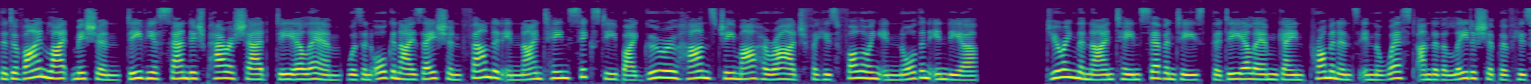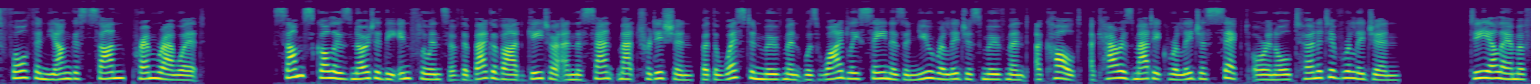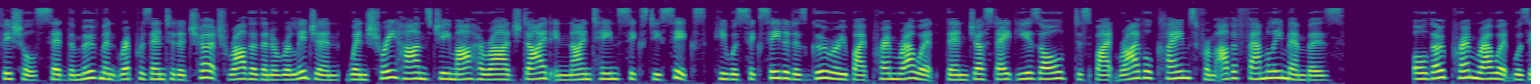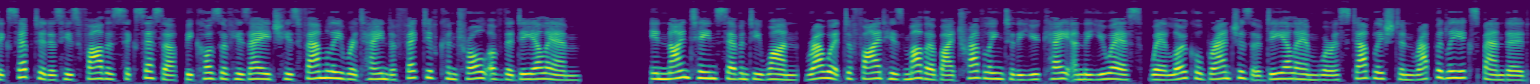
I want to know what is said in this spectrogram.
The Divine Light Mission Parishad, DLM, was an organization founded in 1960 by Guru Hans Ji Maharaj for his following in northern India. During the 1970s, the DLM gained prominence in the West under the leadership of his fourth and youngest son, Prem Rawat. Some scholars noted the influence of the Bhagavad Gita and the Sant Mat tradition, but the Western movement was widely seen as a new religious movement, a cult, a charismatic religious sect or an alternative religion. DLM officials said the movement represented a church rather than a religion. When Sri Hans Ji Maharaj died in 1966, he was succeeded as guru by Prem Rawat, then just eight years old, despite rival claims from other family members. Although Prem Rawat was accepted as his father's successor, because of his age his family retained effective control of the DLM. In 1971, Rawat defied his mother by traveling to the UK and the US, where local branches of DLM were established and rapidly expanded.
